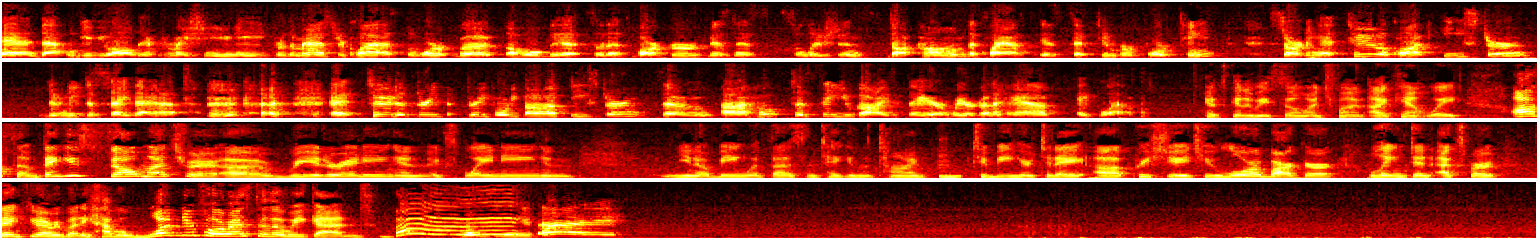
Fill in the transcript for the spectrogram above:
And that will give you all the information you need for the masterclass, the workbook, the whole bit. So that's BarkerBusinessSolutions.com. The class is September 14th, starting at 2 o'clock Eastern. Do need to say that at 2 to 3 3:45 Eastern. So I hope to see you guys there. We're going to have a blast. It's going to be so much fun. I can't wait. Awesome. Thank you so much for uh, reiterating and explaining and you know, being with us and taking the time to be here today. Uh, appreciate you, Laura Barker, LinkedIn expert. Thank you, everybody. Have a wonderful rest of the weekend. Bye. Bye.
